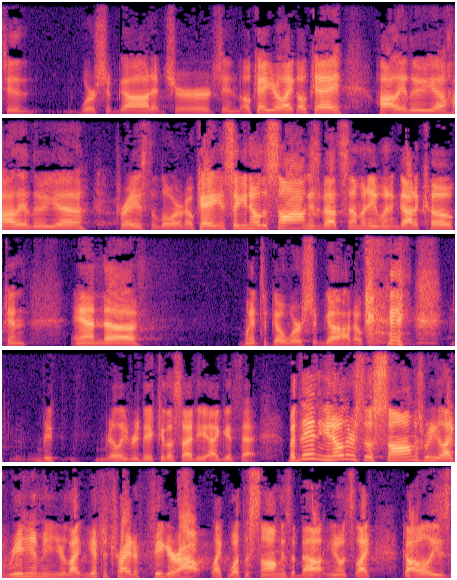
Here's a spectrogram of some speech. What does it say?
to worship God at church. And okay, you're like, okay, hallelujah, hallelujah, praise the Lord. Okay, and so you know the song is about somebody went and got a Coke and, and, uh, went to go worship God. Okay? really ridiculous idea. I get that. But then, you know, there's those songs where you like read them and you're like, you have to try to figure out like what the song is about. You know, it's like got all these,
